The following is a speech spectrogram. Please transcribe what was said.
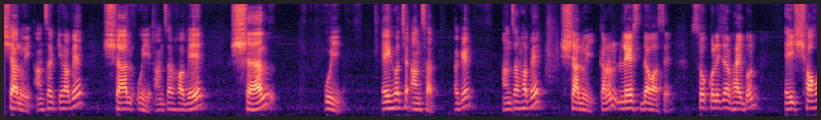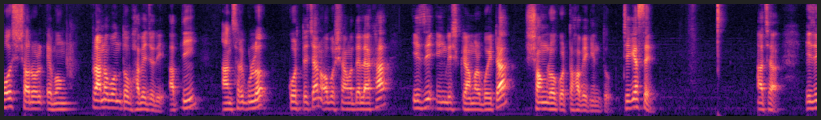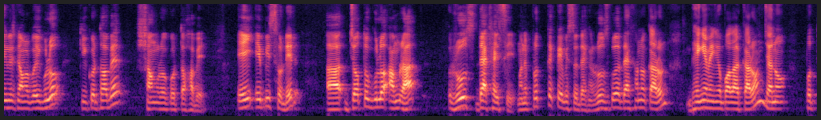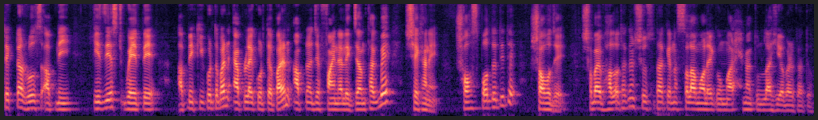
শ্যাল উই আনসার কি হবে? শ্যাল উই আনসার হবে শ্যাল উই এই হচ্ছে আনসার ওকে আনসার হবে শ্যাল উই কারণ লেটস দেওয়া আছে। সো কলিজার ভাই বোন এই সহজ, সরল এবং প্রাণবন্তভাবে যদি আপনি আনসারগুলো করতে চান, অবশ্যই আমাদের লেখা ইজি ইংলিশ গ্রামার বইটা সংগ্রহ করতে হবে কিন্তু, ঠিক আছে? আচ্ছা ইজি ইংলিশ গ্রামার বইগুলো কি করতে হবে? সংগ্রহ করতে হবে। এই এপিসোডের যতগুলো আমরা রুলস দেখাইছি মানে প্রত্যেকটা এপিসোড দেখেন। রুলসগুলো দেখানোর কারণ, ভেঙে ভেঙে বলার কারণ, যেন প্রত্যেকটা রুলস আপনি ইজিয়েস্ট ওয়েতে আপনি কি করতে পারেন অ্যাপ্লাই করতে পারেন, আপনার যে ফাইনাল এক্সাম থাকবে সেখানে। সহজ পদ্ধতিতে সহজে সবাই ভালো থাকেন, সুস্থ থাকেন। আসসালামু আলাইকুম রহমতুল্লাহি আবরকাতু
